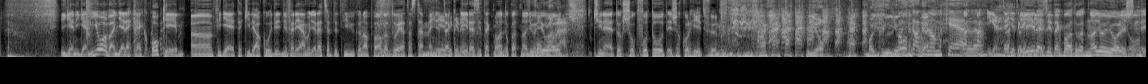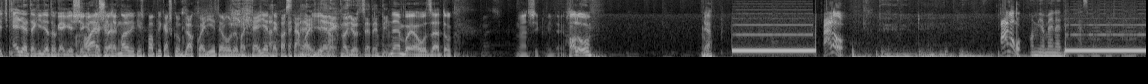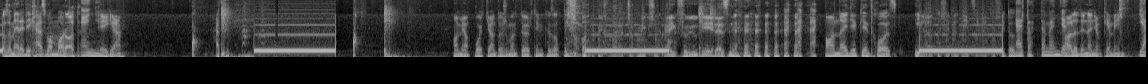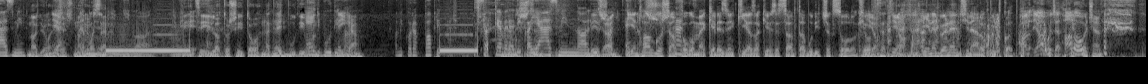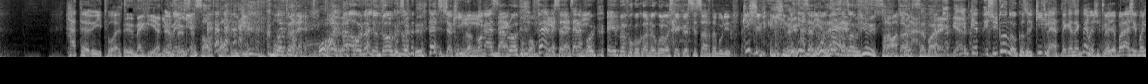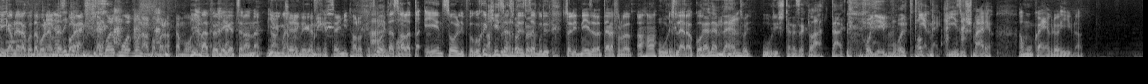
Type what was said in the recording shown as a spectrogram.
Igen, igen. Jól van, gyerekek. Oké, okay. uh, figyeljetek ide. Akkor Feri elmondja a receptet, hívjuk a nap hallgatóját, aztán menjetek. Érezitek magatokat nagyon jól. Fogadás. Csináljatok sok fotót, és akkor hétfőn. Jó. Majd küldjük. Mozognom kell. Igen, tegyetek egy Érezzétek magatokat nagyon jól, és egy egyetek igyatok Ha egészségetekre. esetleg marad egy kis paprikás krumpli, akkor egy ételhordóba tegyetek, aztán Egy majd gyerek nagyon szereti. Nem baj, ha hozzátok. Másik minden. Haló? Ja? Halló? Halló? Ami a menedékházban történik. Az a menedékházban marad. Ennyi. Igen. Hát... Ami a pottyantosban történik, az ott is. Ott is marad, csak még sokáig fogjuk érezni. Anna egyébként hoz. Illatosított, illatosított. Eltettem egyet. Hallod, de nagyon kemény. Jászmin. Nagyon Ugye? helyes, Nem mondja, mi, mi van? Mi, mi, illatosító. Hát egy budi van. Egy budi Igen. Amikor a paprikás keveredik a jázminnal. és Bizony. egy Én kis- hangosan hát, fogom megkérdezni, hogy ki az, aki összeszarta a budit, csak szólok, jó? Jó. Jó. Én ebből nem csinálok titkot. Halló, ja, bocsánat, Ja, halló? bocsánat. Hát ő itt volt. Ő megijedt, Ő az megijedt. összeszarta a budit. Mondta, de valahol nagyon dolgozom, egyszer csak hívnak magánszámról, felveszed a telefon, én be fogok annak olvasni, hogy összeszart a bulit. Kicsit nézed, Lehet, gondolkozom. hogy ő szarta össze ma reggel. Egyébként, és úgy gondolkozol, hogy kik lehetnek ezek, nem esik le, hogy a Balázsik majd inkább lerakod, abból nem Én lesz baj. vonalban maradtam volna. Hívd már föl még egyszer, Anna. Föl még egyszer. hogy mit hallott az Pont azt hallotta, én szólni fogok, hogy kiszart össze a budit. Szóval itt nézed a telefonodat, aha, és lerakod. De nem lehet, hogy úristen, ezek látták, hogy én voltam. Tényleg, Jézus Mária. A munkahelyemről hívnak.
